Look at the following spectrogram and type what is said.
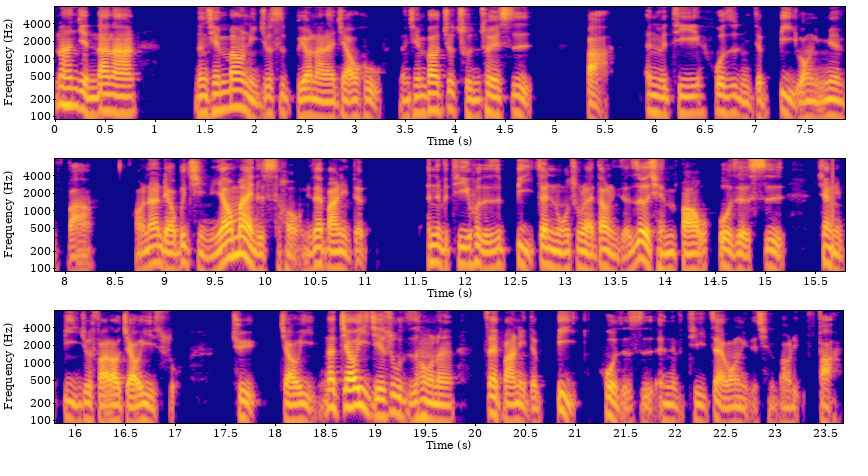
那很简单啊，冷钱包你就是不要拿来交互，冷钱包就纯粹是把 NFT 或者你的币往里面发。好，那了不起，你要卖的时候，你再把你的 NFT 或者是币再挪出来到你的热钱包，或者是像你币就发到交易所去交易。那交易结束之后呢，再把你的币或者是 NFT 再往你的钱包里发。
